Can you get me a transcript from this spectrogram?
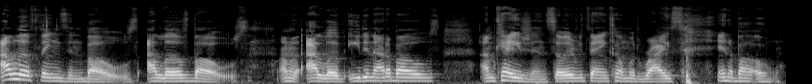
I love things in bowls. I love bowls. I'm, I love eating out of bowls. I'm Cajun, so everything come with rice in a bowl,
